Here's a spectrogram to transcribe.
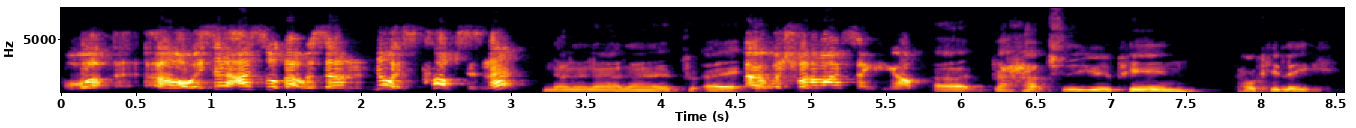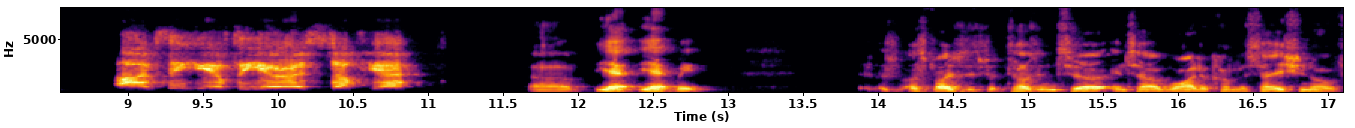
What? Oh, is it? I thought that was um. No, it's clubs, isn't it? No, no, no, no. Uh, oh, which one am I thinking of? Uh, perhaps the European Hockey League. I'm thinking of the Euro stuff. Yeah. Uh, yeah, yeah. I mean, I suppose this ties into into a wider conversation of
